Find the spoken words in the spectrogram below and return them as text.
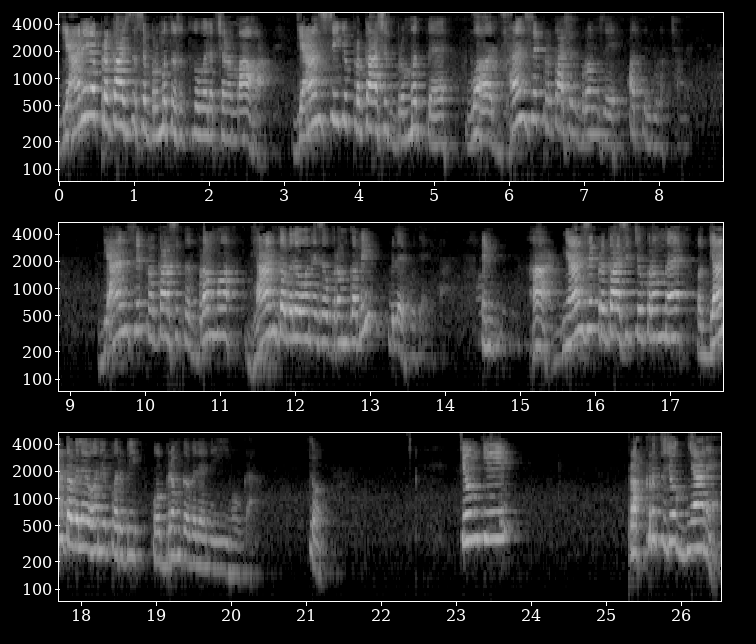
ज्ञानी ने प्रकाशित से ब्रह्मत्व सत्व लक्षण माह। ज्ञान से जो प्रकाशित ब्रह्मत्व है, वह ध्यान से प्रकाशित ब्रह्म से अत्यंत लक्षण ज्ञान से प्रकाशित ब्रह्म, ध्यान का विलय होने से ब्रह्म का भी विलय हो जाएगा। हाँ ज्ञान से प्रकाशित जो ब्रह्म है और ज्ञान का विलय होने पर भी वो ब्रह्म का विलय नहीं होगा। क्यों? क्योंकि प्रकृत जो ज्ञान है,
